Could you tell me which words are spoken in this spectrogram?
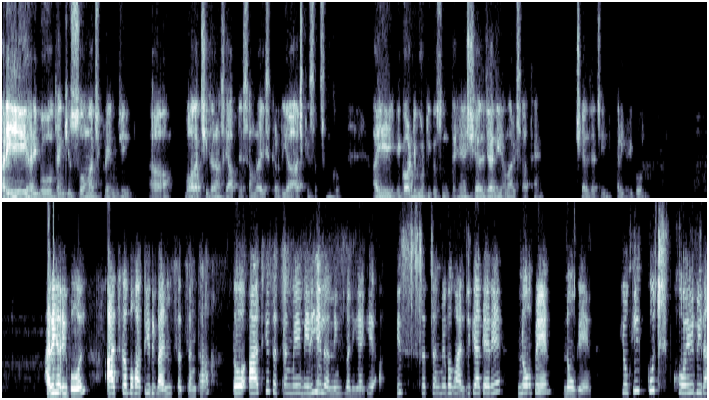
हरी हरी बोल। Thank you so much Prem ji. आ, बहुत अच्छी तरह से आपने समराइज कर दिया आज के सत्संग को। आइए एक और डिवोटी को सुनते हैं। शैलजा जी हमारे साथ हैं। शैलजा जी हरी हरी बोल। हरी हरी बोल। आज का बहुत ही डिवाइन सत्संग था। तो आज के सत्संग में मेरी ये लर्निंग्स बनी है कि इस सत्संग में भगवान जी क्या कह रहे हैं? नो पेन नो गेन क्योंकि कुछ खोए बिना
